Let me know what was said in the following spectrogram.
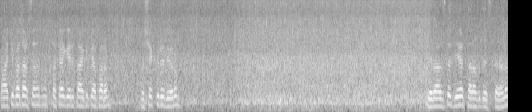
Takip ederseniz mutlaka geri takip yaparım. Teşekkür ediyorum. Biraz da diğer tarafı gösterelim.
